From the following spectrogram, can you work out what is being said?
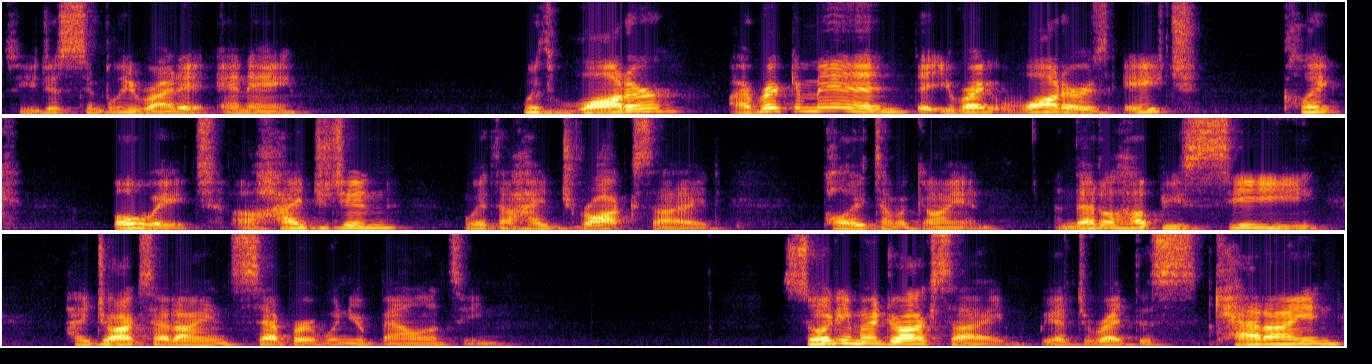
so you just simply write it Na. With water, I recommend that you write water as H, click OH, a hydrogen with a hydroxide polyatomic ion. And that'll help you see hydroxide ions separate when you're balancing. Sodium hydroxide, we have to write this cation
